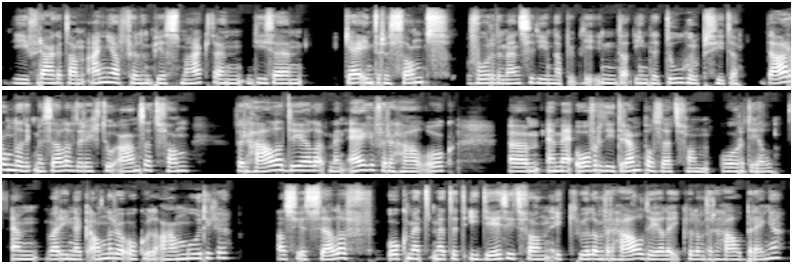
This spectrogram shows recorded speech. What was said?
die vraag het aan Anja-filmpjes maakt en die zijn kei interessant voor de mensen die in, dat publiek, in, dat, in de doelgroep zitten. Daarom dat ik mezelf er echt toe aanzet van verhalen delen, mijn eigen verhaal ook, um, en mij over die drempel zet van oordeel. En waarin ik anderen ook wil aanmoedigen, als je zelf ook met, met het idee zit van ik wil een verhaal delen, ik wil een verhaal brengen,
